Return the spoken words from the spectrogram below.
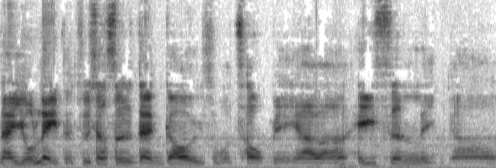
奶油类的，就像生日蛋糕，有什么草莓啊、黑森林啊、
